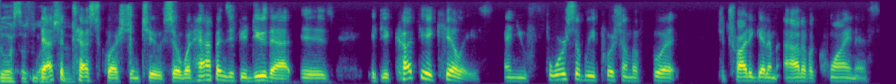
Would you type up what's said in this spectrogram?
dorsiflexion. That's a test question too. So what happens if you do that is if you cut the Achilles and you forcibly push on the foot to try to get him out of equinus,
